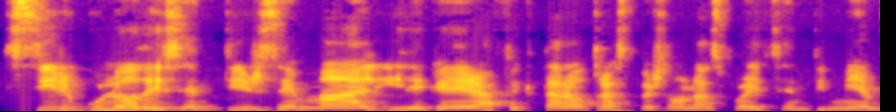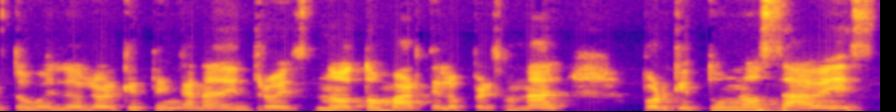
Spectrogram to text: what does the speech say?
círculo de sentirse mal y de querer afectar a otras personas por el sentimiento o el dolor que tengan adentro, es no tomártelo personal, porque tú no sabes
